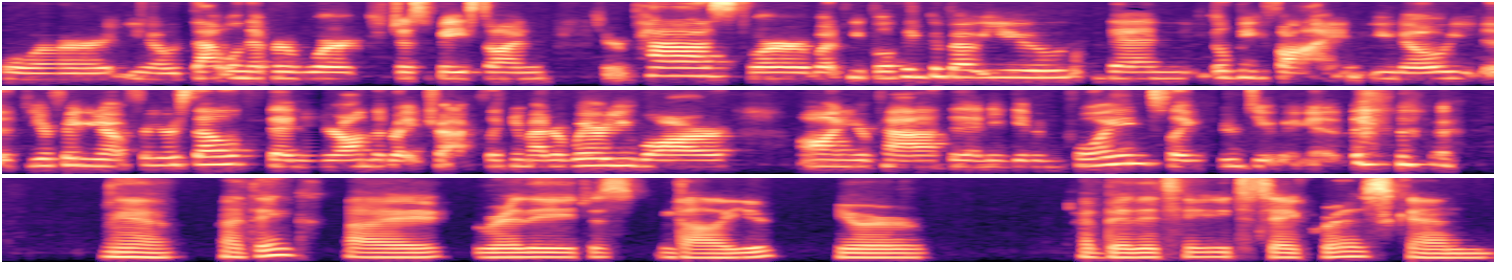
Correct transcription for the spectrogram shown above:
or you know that will never work just based on your past or what people think about you then you'll be fine. You know if you're figuring out for yourself then you're on the right track. Like no matter where you are on your path at any given point like you're doing it. Yeah i think i really just value your ability to take risk and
